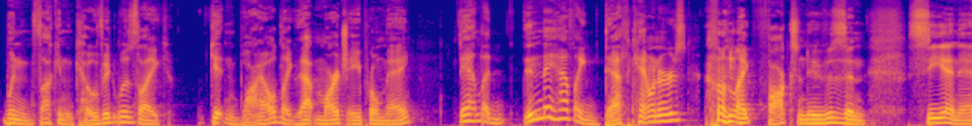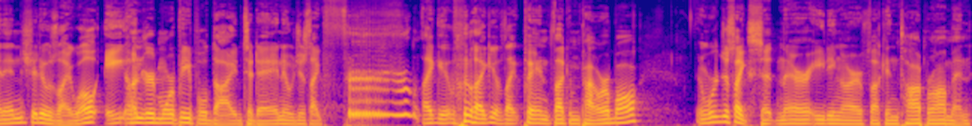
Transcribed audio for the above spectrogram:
when fucking COVID was like getting wild, like that March, April, May? They had like didn't they have like death counters on like Fox News and CNN and shit? It was like, well, 800 more people died today, and it was just like, like it like it was like playing fucking Powerball, and we're just like sitting there eating our fucking top ramen,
